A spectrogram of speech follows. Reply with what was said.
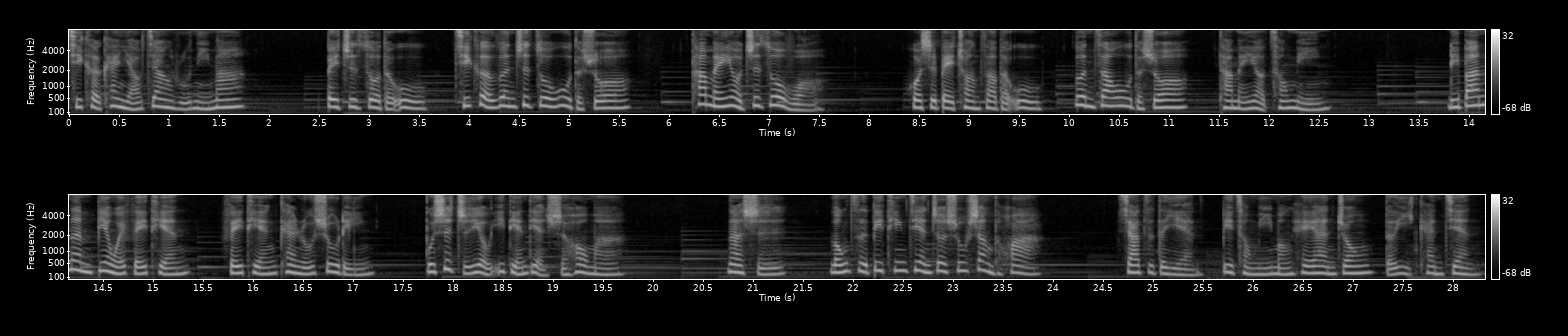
岂可看窑匠如泥吗？被制作的物，岂可论制作物的说，他没有制作我；或是被创造的物，论造物的说，他没有聪明。黎巴嫩变为肥田，肥田看如树林，不是只有一点点时候吗？那时，聋子必听见这书上的话，瞎子的眼必从迷蒙黑暗中得以看见，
